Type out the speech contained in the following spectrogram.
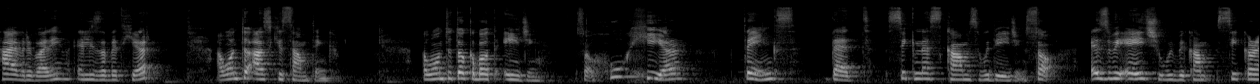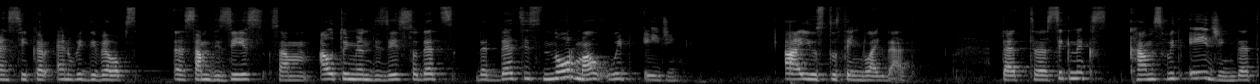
Hi everybody, Elizabeth here. I want to ask you something. I want to talk about aging. So who here thinks that sickness comes with aging? So as we age, we become sicker and sicker and we develop uh, some disease, some autoimmune disease. So that's that that is normal with aging. I used to think like that. That uh, sickness comes with aging, that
